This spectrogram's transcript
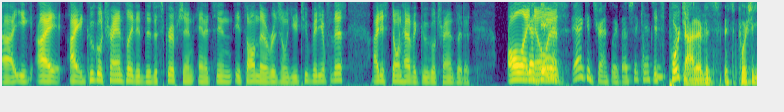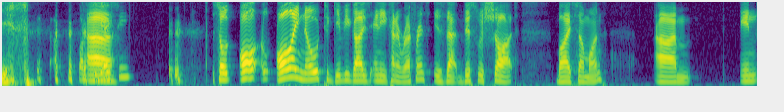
uh, you, I I Google translated the description and it's in it's on the original YouTube video for this. I just don't have it Google translated. All I Yeah, know Dan, is Dan can translate that shit, can't you? it's Portuguese. Not if it's it's Portuguese. Portuguese? So all all I know to give you guys any kind of reference is that this was shot by someone um in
